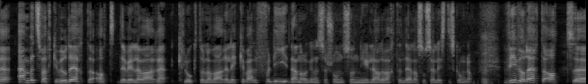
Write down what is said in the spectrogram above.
Eh, embetsverket vurderte at det ville være klokt å la være likevel, fordi den organisasjonen så nylig hadde vært en del av Sosialistisk Ungdom. Mm. Vi vurderte at eh,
